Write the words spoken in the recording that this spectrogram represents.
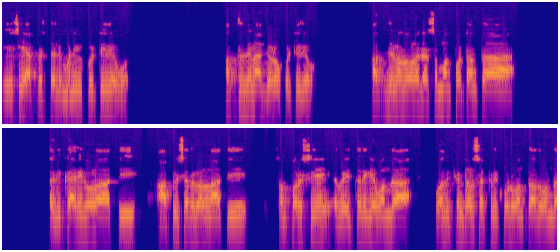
ಎ ಸಿ ಆಫೀಸ್ದಲ್ಲಿ ಮನವಿ ಕೊಟ್ಟಿದ್ದೆವು ಹತ್ತು ದಿನ ಗಡುವು ಕೊಟ್ಟಿದ್ದೆವು ಹತ್ತು ದಿನದೊಳಗೆ ಸಂಬಂಧಪಟ್ಟಂತ ಅಧಿಕಾರಿಗಳಾತಿ ಆಫೀಸರ್ಗಳನ್ನಾತಿ ಸಂಪರ್ಕಿಸಿ ರೈತರಿಗೆ ಒಂದ, ಒಂದು ಕ್ವಿಂಟಲ್ ಸಕ್ಕರೆ ಕೊಡುವಂತದ್ದು ಒಂದ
